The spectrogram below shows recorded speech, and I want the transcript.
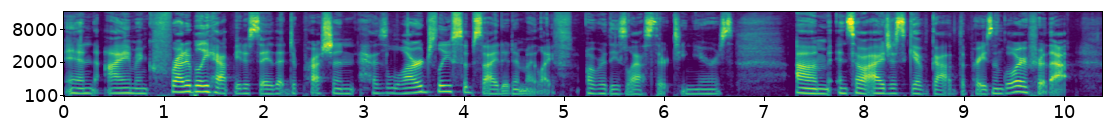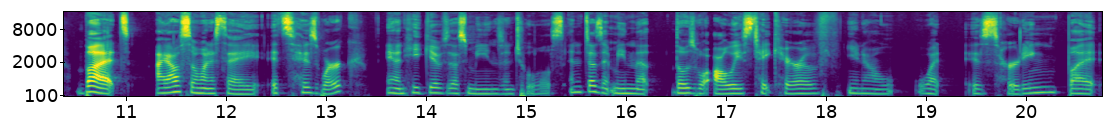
And I am incredibly happy to say that depression has largely subsided in my life over these last 13 years. Um, and so I just give God the praise and glory for that. But I also want to say it's His work and He gives us means and tools. And it doesn't mean that those will always take care of, you know, what is hurting, but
